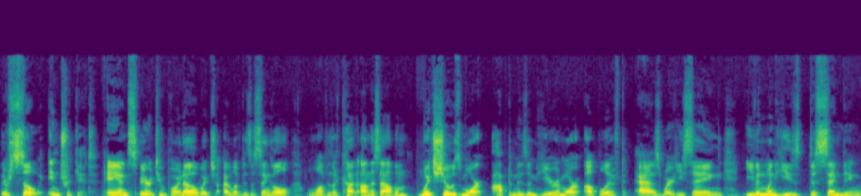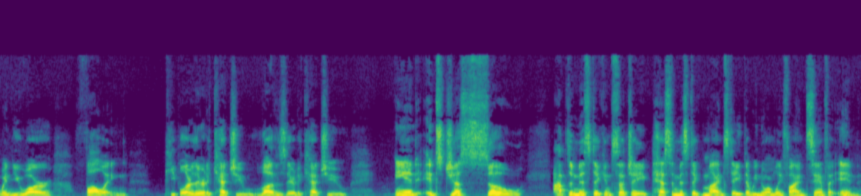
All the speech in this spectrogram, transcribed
They're so intricate. And Spirit 2.0, which I loved as a single, love as a cut on this album, which shows more optimism here and more uplift as where he's saying, even when he's descending, when you are falling, people are there to catch you. Love is there to catch you. And it's just so optimistic in such a pessimistic mind state that we normally find Sampha in.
